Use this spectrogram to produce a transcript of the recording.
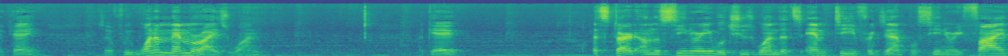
Okay? So if we want to memorize one, okay, let's start on the scenery. We'll choose one that's empty, for example, scenery 5.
